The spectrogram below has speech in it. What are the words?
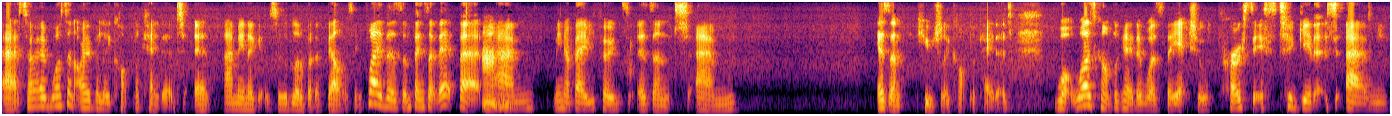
Uh, so it wasn't overly complicated. It, I mean, it was a little bit of balancing flavors and things like that. But Mhm. um, you know, baby foods isn't um, isn't hugely complicated. What was complicated was the actual process to get it um,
